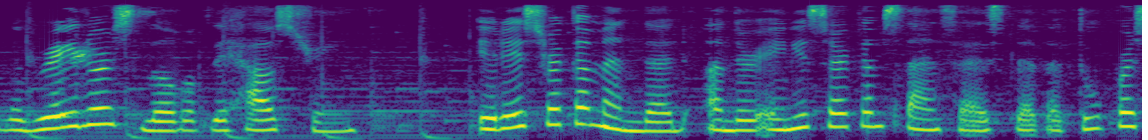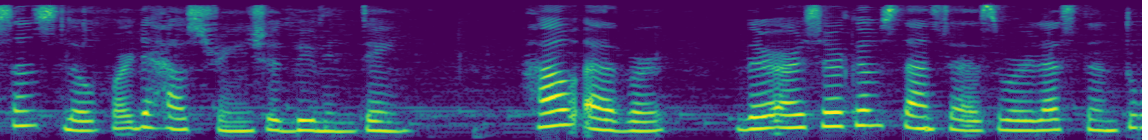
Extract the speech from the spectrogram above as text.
The greater slope of the house drain. It is recommended under any circumstances that a 2% slope for the house drain should be maintained. However, there are circumstances where less than 2%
